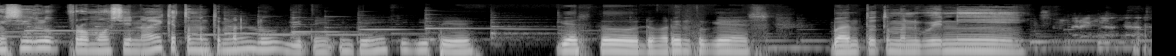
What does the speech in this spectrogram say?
Penting sih lu promosiin aja ke teman-teman lu gitu. Intinya sih gitu ya. Guys tuh dengerin tuh guys. Bantu temen gue nih. sebenarnya nggak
